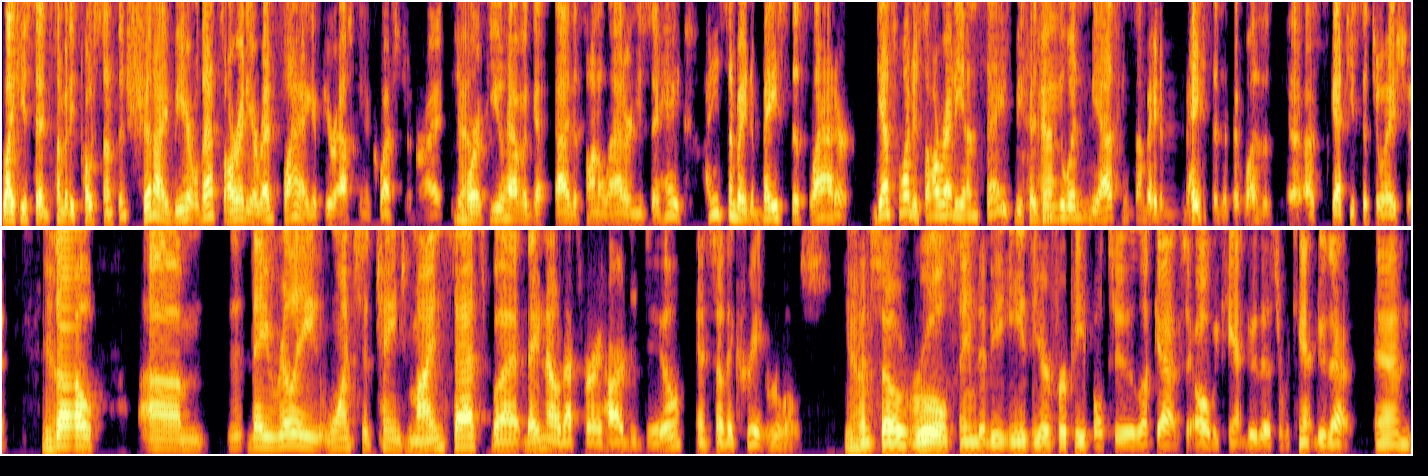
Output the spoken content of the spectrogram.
like you said, somebody posts something, should I be here? Well, that's already a red flag if you're asking a question, right? Yeah. Or if you have a guy that's on a ladder and you say, hey, I need somebody to base this ladder. Guess what? It's already unsafe because yeah. you wouldn't be asking somebody to base it if it wasn't a sketchy situation. Yeah. So, um, they really want to change mindsets, but they know that's very hard to do. And so they create rules. Yeah. And so rules seem to be easier for people to look at and say, oh, we can't do this or we can't do that. And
